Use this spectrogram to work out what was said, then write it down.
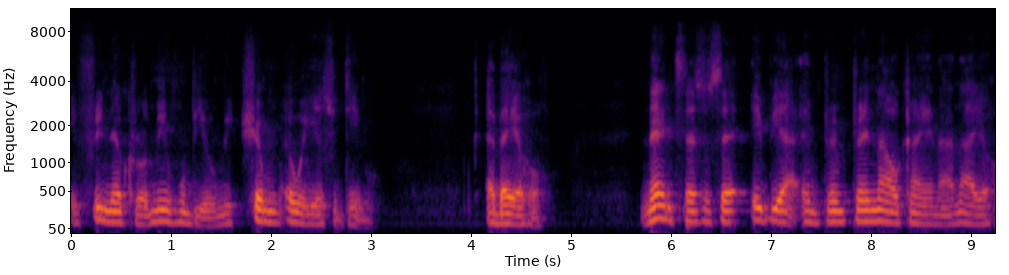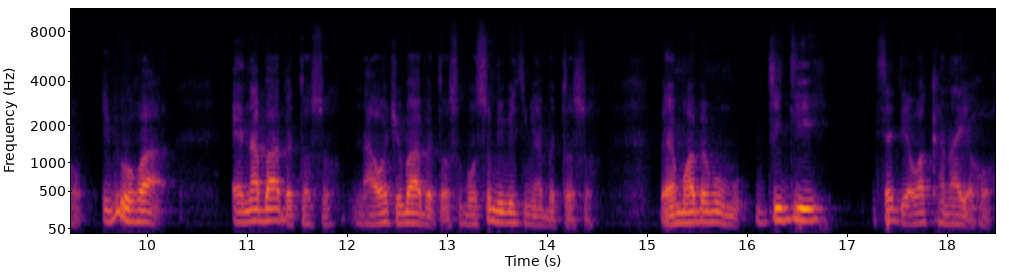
efiri ne korɔ me hu bio me twam ɛwɔ yesu dim ɛbɛyɛ hɔ. Na nkyerɛ so sɛ ebi a mprempren na ɔka yɛn na ana ayɛ hɔ. Ebi wɔ hɔ a ɛna ba abɛtɔ so na awɔtwe ba abɛtɔ so bosomi betumi abɛtɔ so. Bɛn mo abɛmo mu gyidie sɛdeɛ waka no ayɛ hɔ.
